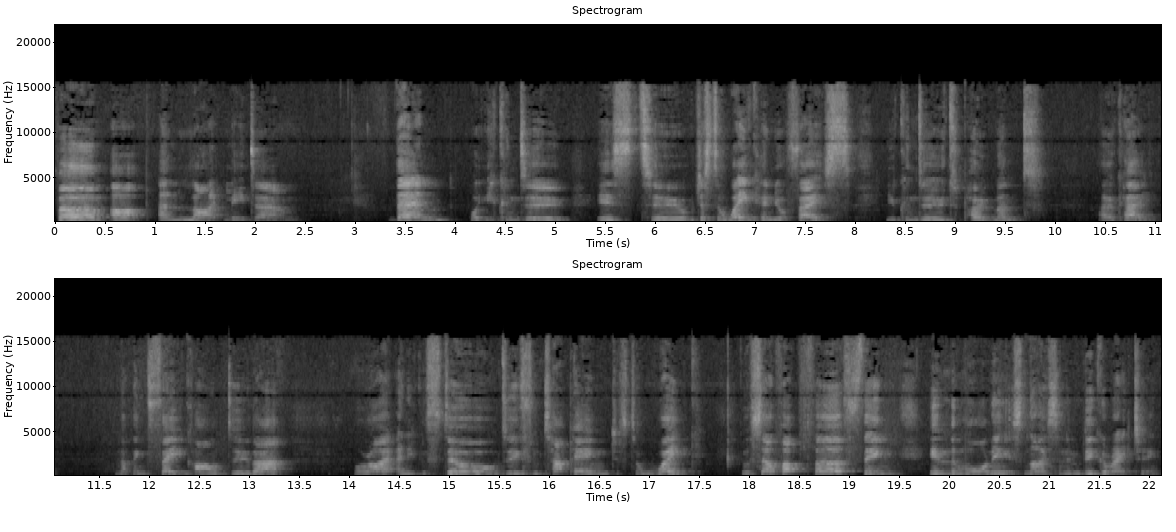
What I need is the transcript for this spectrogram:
firm up and lightly down. Then what you can do is to just awaken your face you can do tapotement, okay? Nothing to say you can't do that, all right? And you can still do some tapping just to wake yourself up first thing in the morning. It's nice and invigorating.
